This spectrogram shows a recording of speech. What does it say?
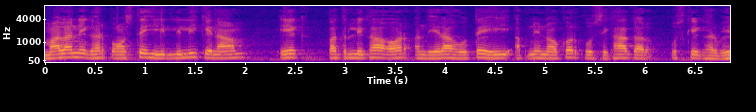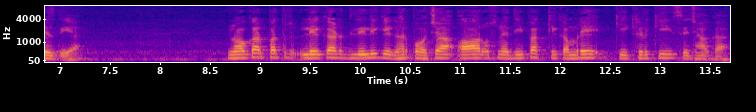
माला ने घर पहुँचते ही लिली के नाम एक पत्र लिखा और अंधेरा होते ही अपने नौकर को सिखाकर उसके घर भेज दिया। नौकर पत्र लेकर लिली के घर पहुँचा और उसने दीपक के कमरे की खिड़की से झांका।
